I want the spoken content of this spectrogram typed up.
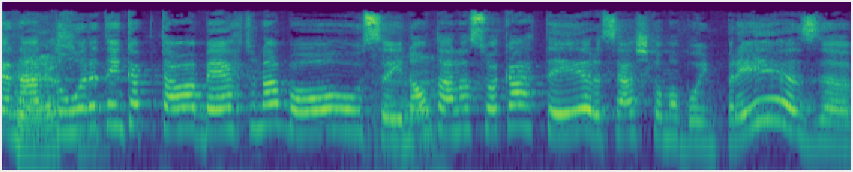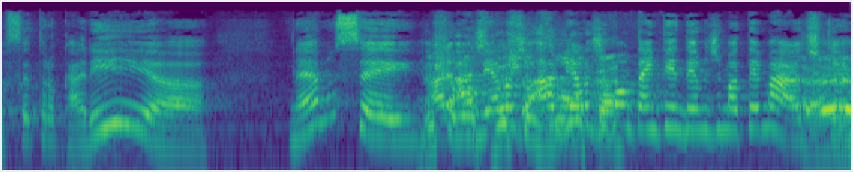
elas conhecem- Natura tem capital aberto na bolsa e É. não tá na sua carteira. Você acha que é uma boa empresa? Você trocaria? Né? Não sei. Deixa ali elas, deixa ali elas vão estar entendendo de matemática, É,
